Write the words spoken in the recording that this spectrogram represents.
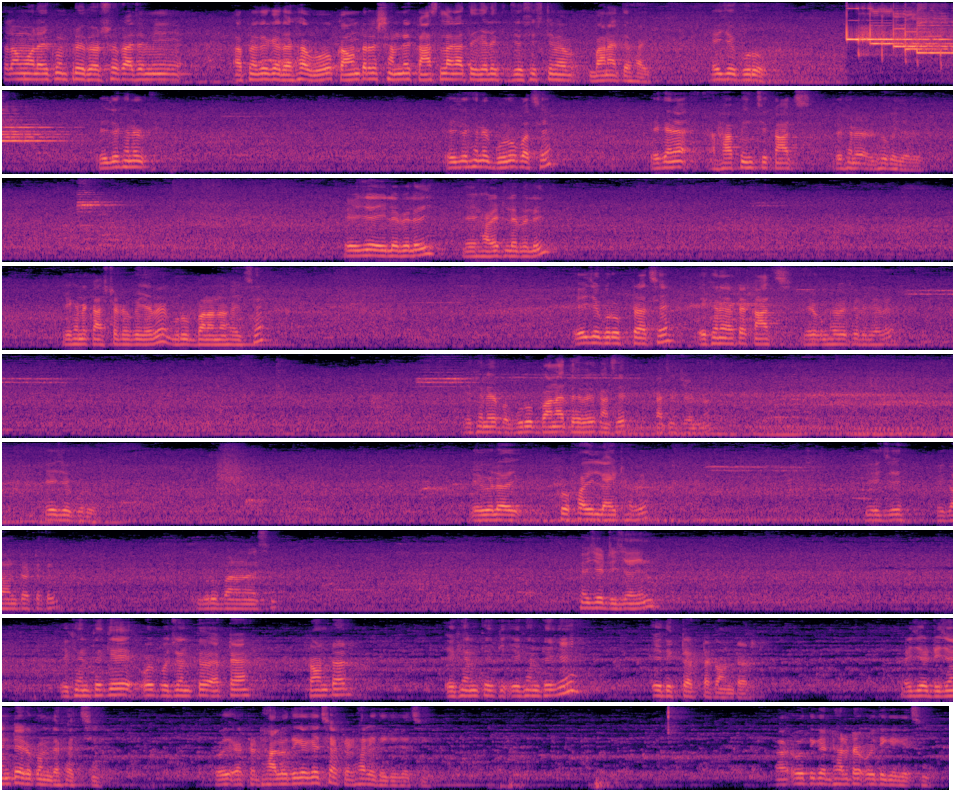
আসসালামু আলাইকুম, প্রিয় দর্শক, আজ আমি আপনাদেরকে দেখাবো কাউন্টারের সামনে কাঁচ লাগাতে গেলে যে সিস্টেমে বানাতে হয়। এই যে গ্রুপ এই যেখানে এই যেখানে গ্রুপ আছে, এখানে হাফ ইঞ্চি কাঁচ এখানে ঢুকে যাবে। এই যে এই লেভেলেই, এই হাইট লেভেলেই এখানে কাঁচটা ঢুকে যাবে গ্রুপ বানানো হয়েছে। এই যে গ্রুপটা আছে, এখানে একটা কাঁচ এরকমভাবে চলে যাবে। এখানে গ্রুপ বানাতে হবে কাঁচের কাঁচের জন্য। এই যে গ্রুপ এগুলাই প্রোফাইল লাইট হবে। এই যে, এই কাউন্টারটাতে গ্রুপ বানানো আছে। এই যে ডিজাইন। এখান থেকে ওই পর্যন্ত একটা কাউন্টার এখান থেকে এখান থেকে এদিকটা একটা কাউন্টার এই যে ডিজাইনটা এরকম দেখাচ্ছে। ওই একটা ঢাল ওদিকে গেছে, একটা ঢাল এদিকে গেছে। আর ওদিকে ঢালটা ওইদিকে গেছে।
